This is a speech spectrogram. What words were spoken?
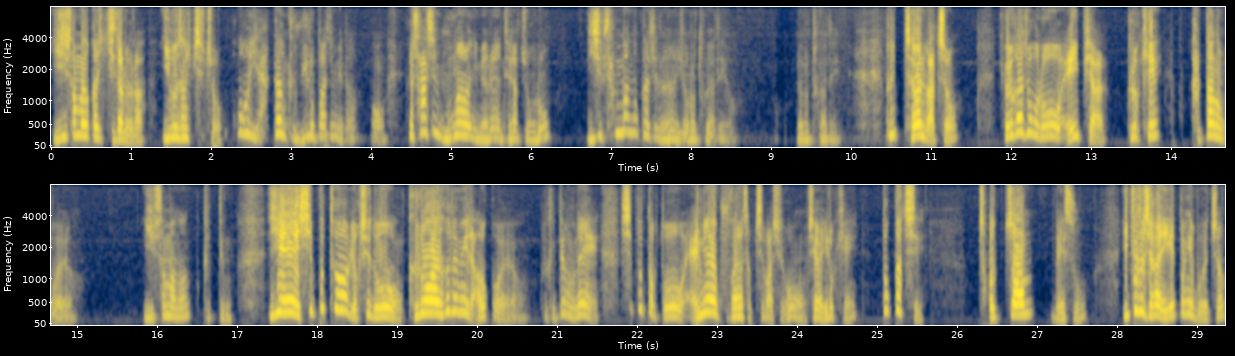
2, 23만 원까지 기다려라. 2분 37초. 혹은 약간 그 위로 빠집니다. 어. 그러니까 46만 원이면은 대략적으로 23만 원까지는 열어둬야 돼요. 열어둬야 돼. 그리고 제 말이 맞죠? 결과적으로 APR 그렇게 갔다는 거예요. 23만 원 급등. 이게 10부터 역시도 그러한 흐름이 나올 거예요. 그렇기 때문에 10부터도 애매한 구간을 잡지 마시고 제가 이렇게 똑같이 저점 매수 이때도 제가 얘기했던 게 뭐였죠?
